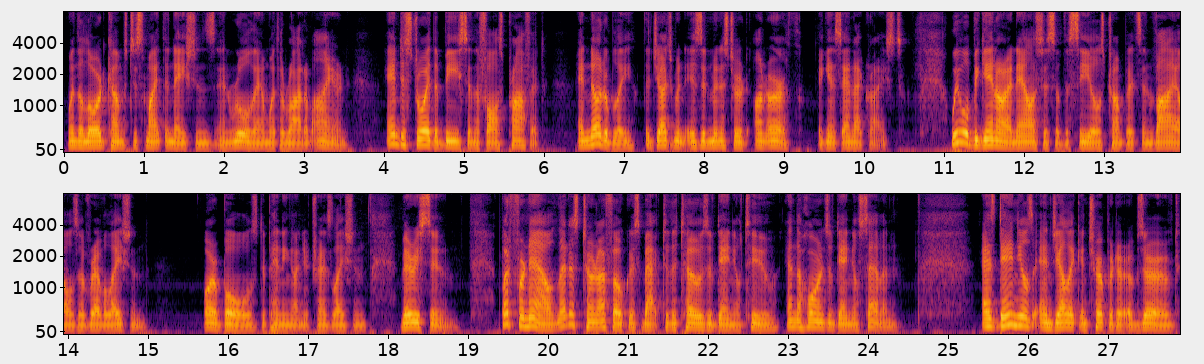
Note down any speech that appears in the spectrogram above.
when the Lord comes to smite the nations and rule them with a rod of iron and destroy the beast and the false prophet. And notably, the judgment is administered on earth against Antichrist. We will begin our analysis of the seals, trumpets, and vials of Revelation, or bowls, depending on your translation, very soon. But for now, let us turn our focus back to the toes of Daniel 2 and the horns of Daniel 7. As Daniel's angelic interpreter observed,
